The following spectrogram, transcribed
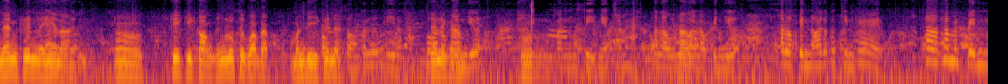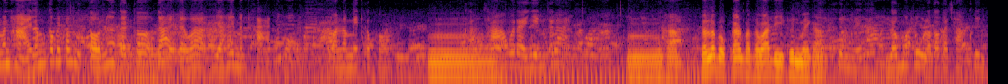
แน่นขึ้นอะไรเงี้ยเหรอแน่นขึ้น เออ กี่กี่กล่องถึงรู้สึกว่าแบบมันดีขึ้นกล่อะองที่สองก็เริ่มดีแล้วค่ะเพราะใช่ว่าไหมเราครับกินเยอะอืมวันหนึ่งสี่เม็ดใช่ไหมคะถ้าเราครัรู้บ ว่าเราเป็นเยอะ ถ้าเราเป็นน้อยเราก็กินแค่ ถ้าถ้ามันเป็นมันหายแล้วมันก็ไม่ต้องต่อเนื่องกันก็ได้ แต่ว่าอย่าให้มันขาดวันละเม็ดก็พออืมค่ะเช้าก็ได้เย็นก็ได้อืมครับ แล้วระบบการปัสสาวะดีขึ้นไหมครับ ดีขึ้นเลยค่ะแล้วมดลูกเราก็กระชับขึ้น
